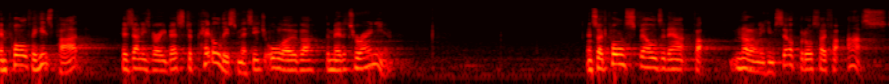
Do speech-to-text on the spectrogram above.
And Paul, for his part, has done his very best to peddle this message all over the Mediterranean. And so Paul spells it out for not only himself, but also for us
